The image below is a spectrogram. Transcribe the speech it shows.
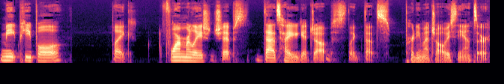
meet people, like form relationships. That's how you get jobs. Like that's pretty much always the answer.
